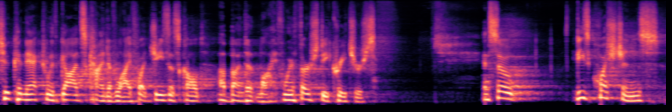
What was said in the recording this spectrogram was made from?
to connect with God's kind of life, what Jesus called abundant life. We're thirsty creatures. And so these questions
